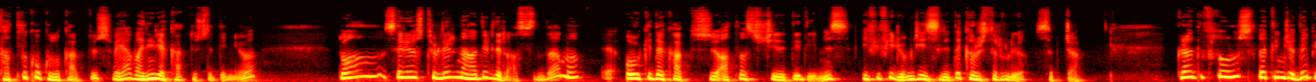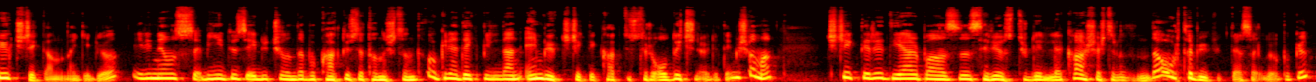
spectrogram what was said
tatlı kokulu kaktüs veya vanilya kaktüs de deniyor. Doğal serios türleri nadirdir aslında ama e, orkide kaktüsü, atlas çiçeği dediğimiz Epiphyllum cinsiyle de karıştırılıyor sıkça. Grandiflorus Latince'de büyük çiçek anlamına geliyor. Linnaeus 1753 yılında bu kaktüsle tanıştığında o güne dek bilinen en büyük çiçekli kaktüs türü olduğu için öyle demiş ama çiçekleri diğer bazı serios türleriyle karşılaştırıldığında orta büyüklükte sayılıyor bugün.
